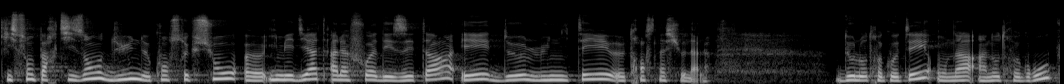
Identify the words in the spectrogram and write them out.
qui sont partisans d'une construction euh, immédiate à la fois des États et de l'unité euh, transnationale. De l'autre côté, on a un autre groupe,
